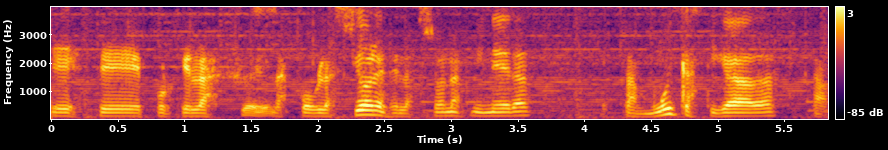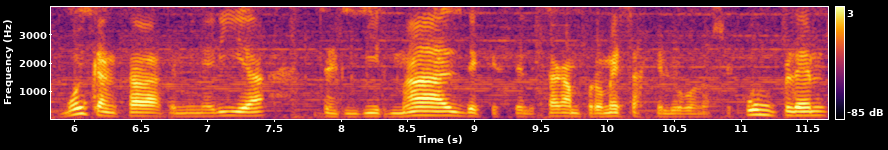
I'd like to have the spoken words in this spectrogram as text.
este, porque las, eh, las poblaciones de las zonas mineras están muy castigadas, están muy cansadas de minería, de vivir mal, de que se les hagan promesas que luego no se cumplen,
